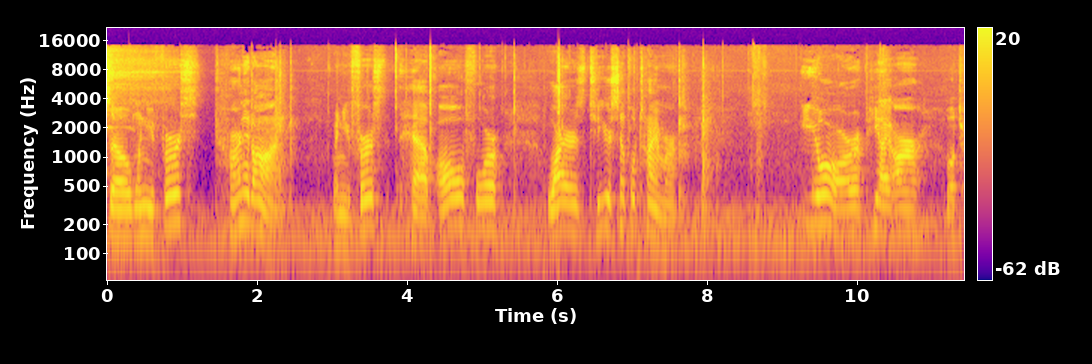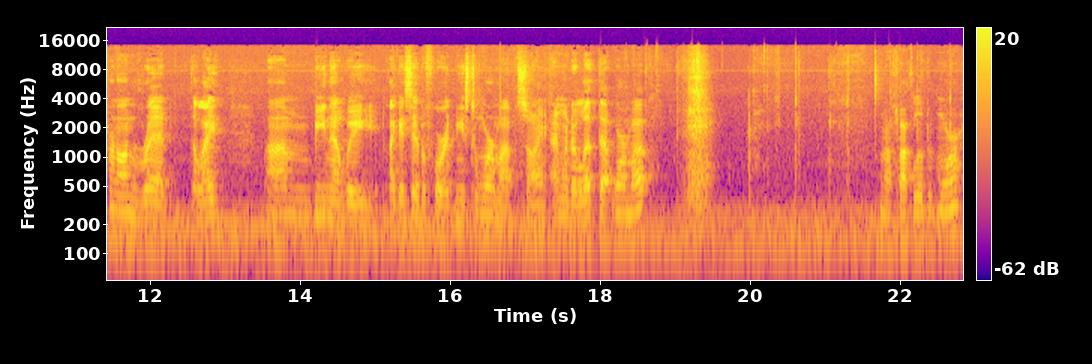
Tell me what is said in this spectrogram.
So when you first turn it on, when you first have all four wires to your simple timer, your PIR will turn on red. The light um, being that way, like I said before, it needs to warm up. So I, am going to let that warm up. And I'll talk a little bit more.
